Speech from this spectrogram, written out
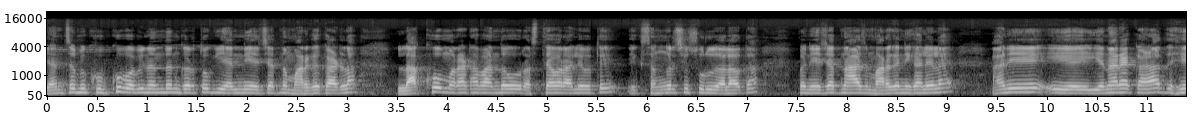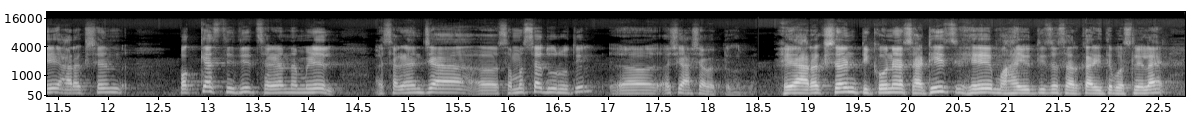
यांचं मी खूप खूप अभिनंदन करतो की यांनी याच्यातनं मार्ग काढला. लाखो मराठा बांधव रस्त्यावर आले होते. एक संघर्ष सुरू झाला होता पण याच्यातनं आज मार्ग निघालेला आहे. आणि ये- येणाऱ्या काळात हे आरक्षण पक्क्या स्थितीत सगळ्यांना मिळेल सगळ्यांच्या समस्या दूर होतील अशी आशा व्यक्त करतो. हे आरक्षण टिकवण्यासाठीच हे महायुतीचं सरकार इथे बसलेलं आहे.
